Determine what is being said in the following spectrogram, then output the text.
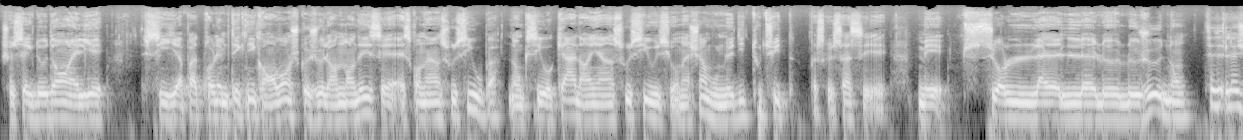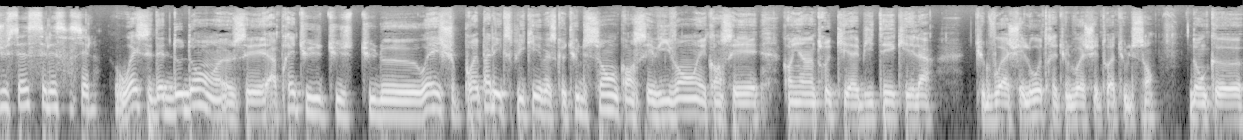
Je sais que dedans elle y est. S'il n'y a pas de problème technique, en revanche, ce que je vais leur demander, c'est est-ce qu'on a un souci ou pas? Donc si au cadre il y a un souci ou si au machin, vous me le dites tout de suite, parce que ça c'est. Mais sur la, la, le, le, jeu, non. La justesse, c'est l'essentiel. Ouais, c'est d'être dedans. C'est après tu tu tu le. Ouais, je pourrais pas l'expliquer parce que tu le sens quand c'est vivant et quand c'est quand il y a un truc qui est habité, qui est là tu le vois chez l'autre et tu le vois chez toi, tu le sens. Donc, euh,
